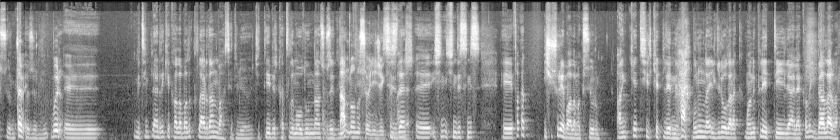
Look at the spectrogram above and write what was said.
istiyorum. Çok Tabii. özür dileyim. Buyurun. Ee, mitinglerdeki kalabalıklardan bahsediliyor. Ciddi bir katılım olduğundan söz ediliyor. Tam da onu söyleyecektim. Sizler e, işin içindesiniz. E, fakat işi şuraya bağlamak istiyorum. Anket şirketlerinin Heh. bununla ilgili olarak manipüle ettiği ile alakalı iddialar var.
